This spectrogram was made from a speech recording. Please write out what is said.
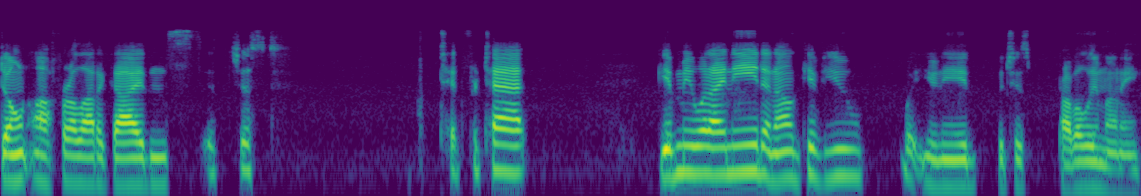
don't offer a lot of guidance. It's just tit for tat. Give me what I need, and I'll give you what you need, which is probably money.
